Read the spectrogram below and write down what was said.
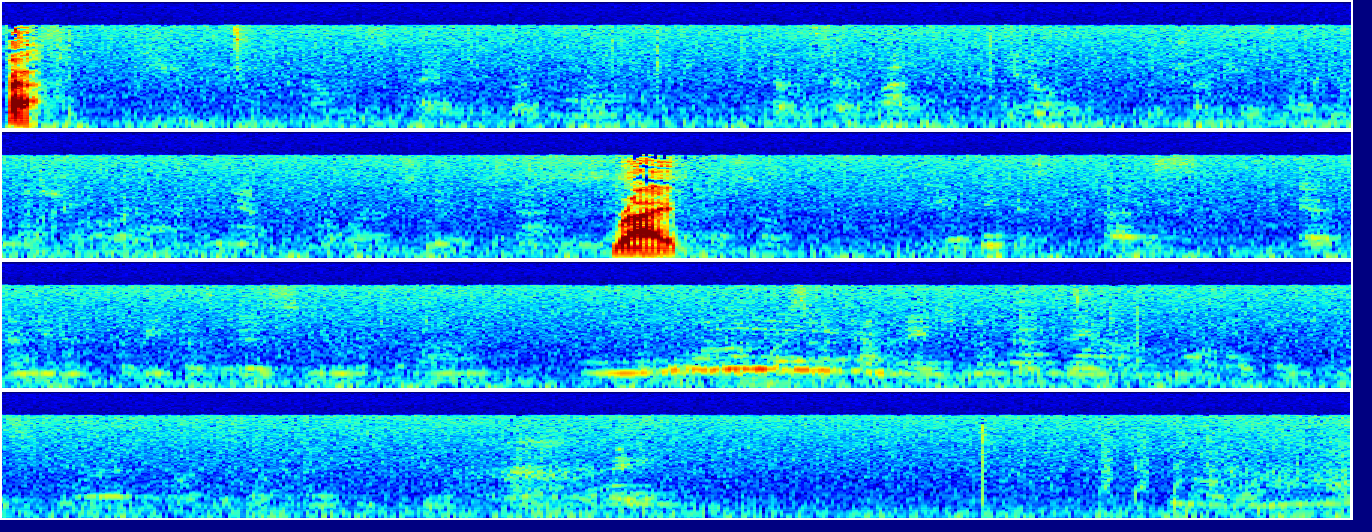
Beth. Right. Do you think it's because, it, I mean, it could be because it is new to them more, or is it a combination of that they are more open to the Spirit, or does that have anything to do with it? Are they, you know,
